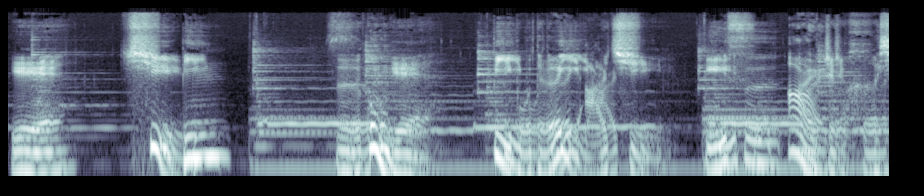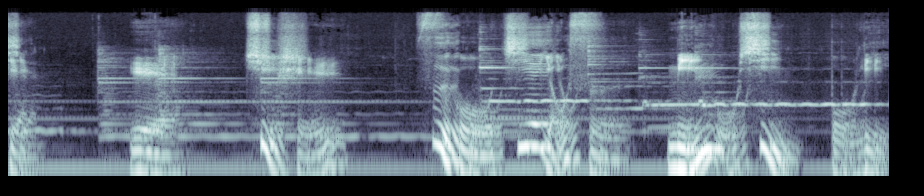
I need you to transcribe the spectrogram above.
曰：“去兵。”子贡曰。必不得已而去，于斯二者何先？曰：去时。四古皆有死，民无信不立。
